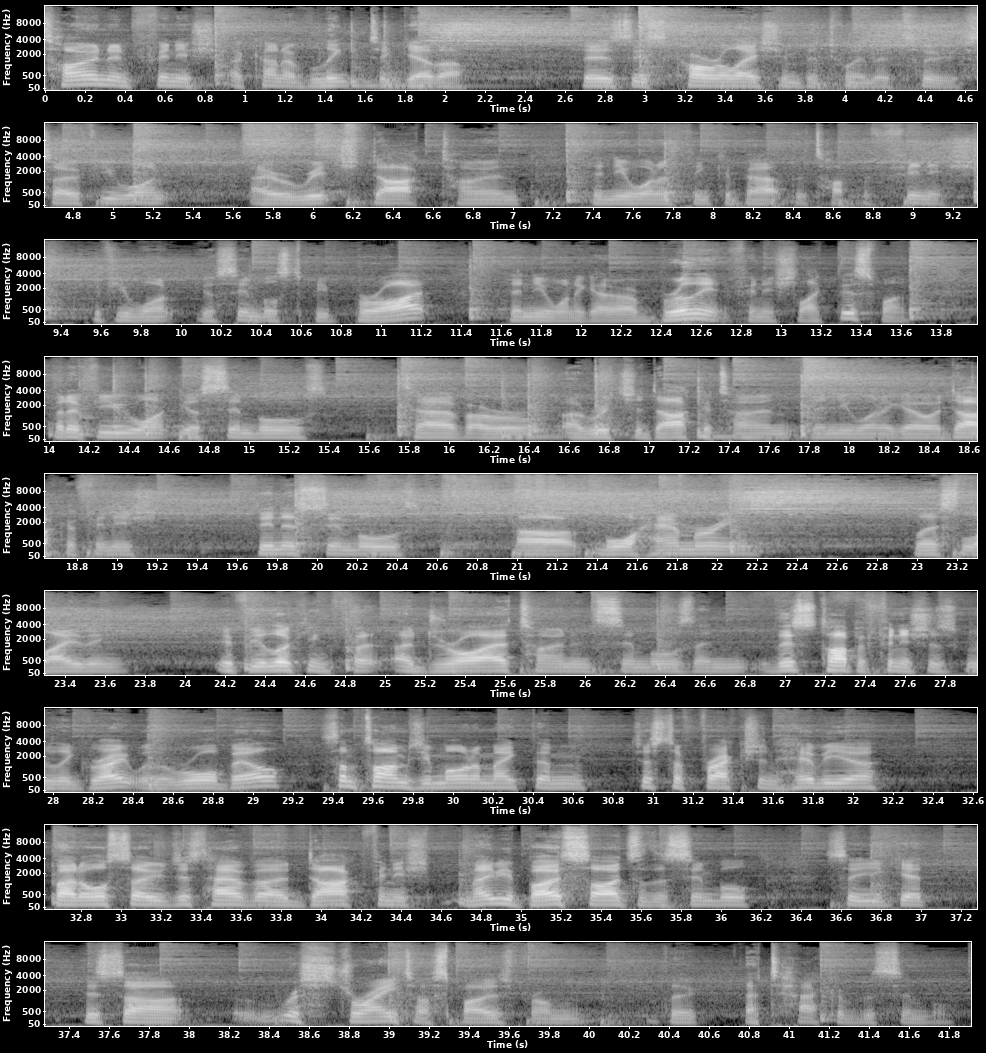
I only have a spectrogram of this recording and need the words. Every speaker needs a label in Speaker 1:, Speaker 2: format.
Speaker 1: tone and finish are kind of linked together. There's this correlation between the two. So if you want a rich dark tone, then you want to think about the type of finish. If you want your cymbals to be bright, then you want to go to a brilliant finish like this one. But if you want your cymbals to have a, a richer, darker tone, then you want to go a darker finish, thinner cymbals, uh, more hammering, less lathing. If you're looking for a drier tone in cymbals, then this type of finish is really great with a raw bell. Sometimes you want to make them just a fraction heavier but also just have a dark finish, maybe both sides of the cymbal, so you get this uh, restraint, I suppose, from the attack of the cymbal.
